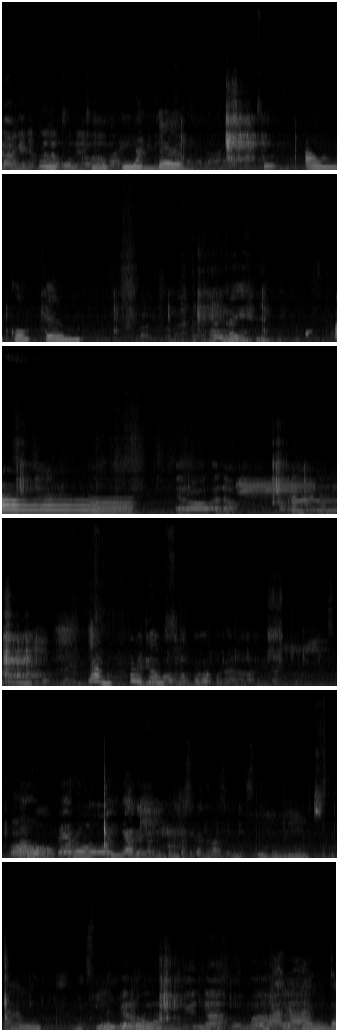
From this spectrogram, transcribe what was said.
laminate na lang muna yung. Lalo pa na. Oo na eh. Oh. Pero ano, Yan. pwede ako magpag ano, hindi. Oo, pero hindi agad-agad din kasi kadalasan Next day. Pero kung yun nga, kung maaga, Umaga,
